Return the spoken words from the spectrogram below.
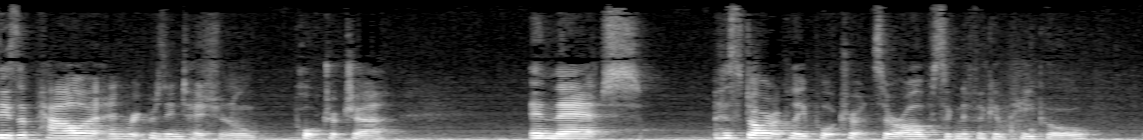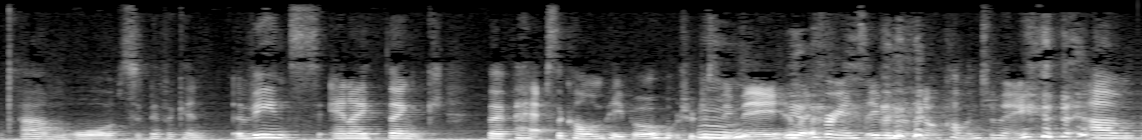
there's a power in representational portraiture in that historically portraits are of significant people um, or significant events and I think that perhaps the common people, which would just mm. be me and yeah. my friends, even though they're not common to me, um,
